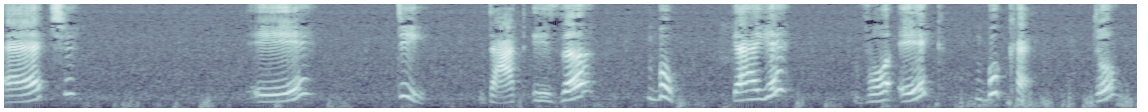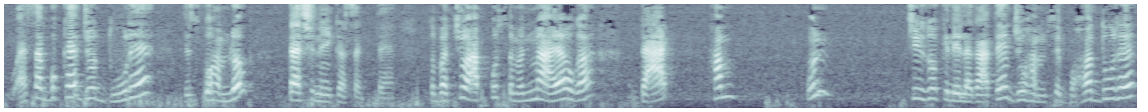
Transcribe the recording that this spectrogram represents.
H A T that is a book क्या है ये? वो एक बुक है, जो ऐसा बुक है जो दूर है, जिसको हम लोग टच नहीं कर सकते हैं। तो बच्चों, आपको समझ में आया होगा दैट हम उन चीज़ों के लिए लगाते हैं जो हमसे बहुत दूर है,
